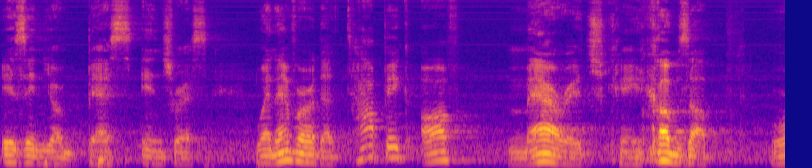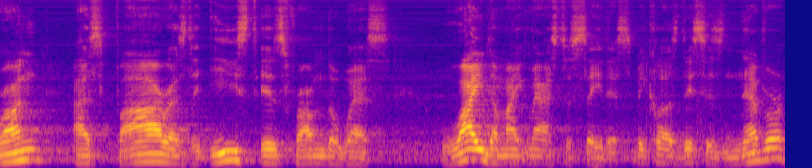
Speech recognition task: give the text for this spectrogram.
is in your best interest. Whenever the topic of marriage comes up, run as far as the east is from the west. Why the Mic Master say this? Because this is never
